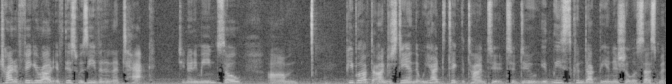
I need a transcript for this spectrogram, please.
try to figure out if this was even an attack. Do you know what I mean? So, um, people have to understand that we had to take the time to, to do, at least conduct the initial assessment.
